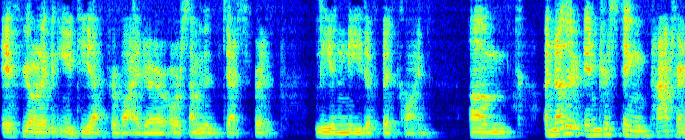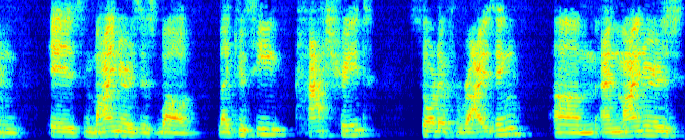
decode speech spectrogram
if you're like an ETF provider or somebody that's desperately in need of Bitcoin. Um, another interesting pattern is miners as well. Like you see hash rate sort of rising, um, and miners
